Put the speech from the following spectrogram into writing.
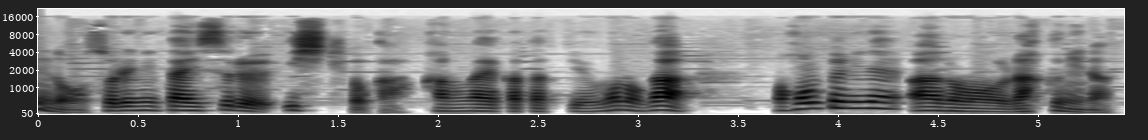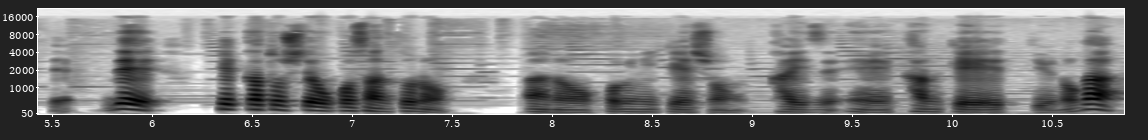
身のそれに対する意識とか考え方っていうものが、まあ、本当にね、あの、楽になって、で、結果としてお子さんとの、あの、コミュニケーション改善、えー、関係っていうのが、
